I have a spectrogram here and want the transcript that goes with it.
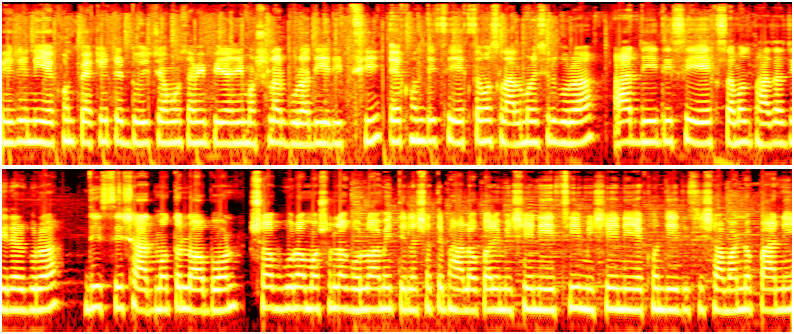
ভেজে নিয়ে এখন প্যাকেটের দুই চামচ আমি বিরিয়ানি মশলার গুঁড়া দিয়ে দিচ্ছি। এখন দিচ্ছি এক চামচ লাল মরিচের গুঁড়া আর দিয়ে দিচ্ছি এক চামচ ভাজা জিরার গুঁড়া। দিচ্ছি স্বাদ মতো লবণ। সব গুঁড়ো মশলাগুলো আমি তেলের সাথে ভালো করে মিশিয়ে নিয়েছি। মিশিয়ে নিয়ে এখন দিয়ে দিচ্ছি সামান্য পানি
